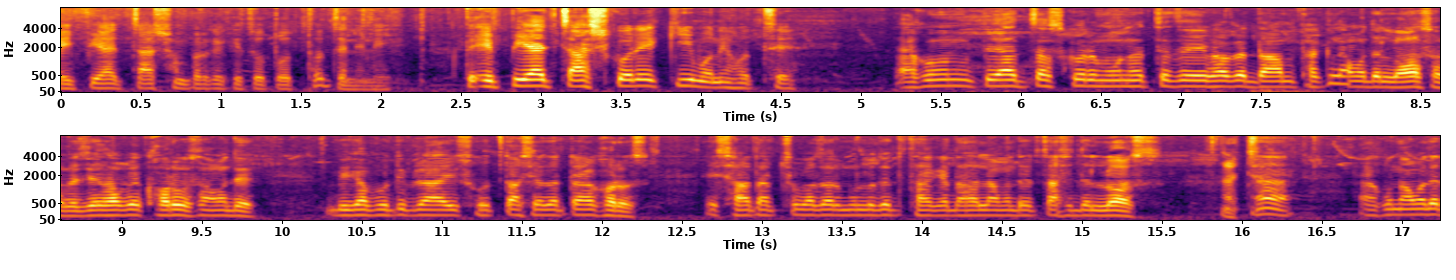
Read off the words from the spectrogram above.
এই পেঁয়াজ চাষ সম্পর্কে কিছু তথ্য জেনে নিই। তো এই পেঁয়াজ চাষ করে কি মনে হচ্ছে? এখন পেঁয়াজ চাষ করে মনে হচ্ছে যে এইভাবে দাম থাকলে আমাদের লস হবে। যেভাবে খরচ আমাদের বিঘা প্রতি প্রায় সত্তর আশি হাজার টাকা খরচ। এই সাত আটশো বাজার মূল্য যদি থাকে তাহলে আমাদের চাষিদের লস আচ্ছা। হ্যাঁ এখন আমাদের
